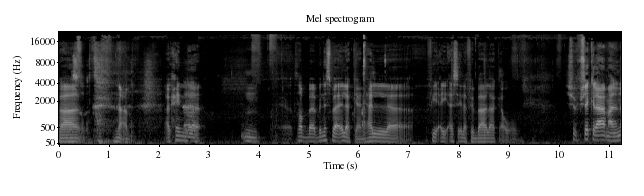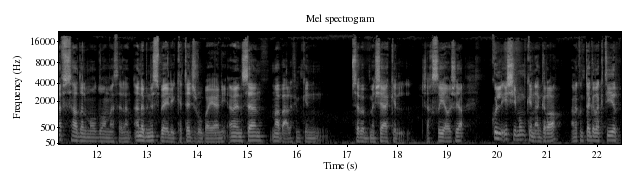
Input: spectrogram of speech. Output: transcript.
ف بالضبط. نعم. الحين آه. طب بالنسبة لك يعني هل في أي أسئلة في بالك أو؟ شوف بشكل عام على نفس هذا الموضوع مثلا أنا بالنسبة لي كتجربة يعني أنا إنسان ما بعرف يمكن بسبب مشاكل شخصية أو أشياء كل إشي ممكن اقراه أنا كنت أقرأ كتير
